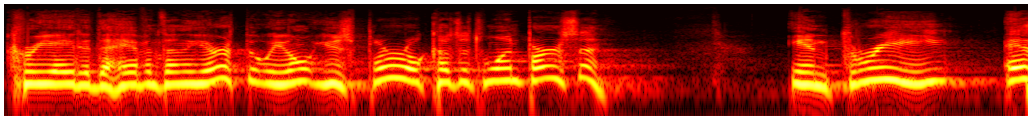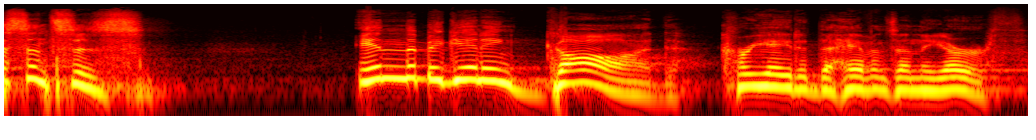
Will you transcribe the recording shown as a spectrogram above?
created the heavens and the earth, but we won't use plural because it's one person. In three essences. In the beginning, God created the heavens and the earth.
